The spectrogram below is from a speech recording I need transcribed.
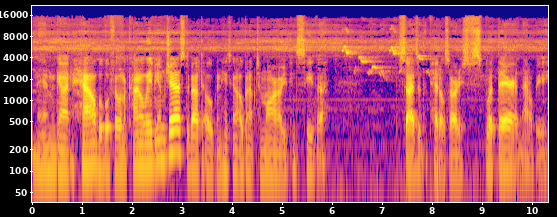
And then we've got Hal, Bulbophyllum echinolabium, just about to open. He's going to open up tomorrow. You can see the sides of the petals already split there, and that'll be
